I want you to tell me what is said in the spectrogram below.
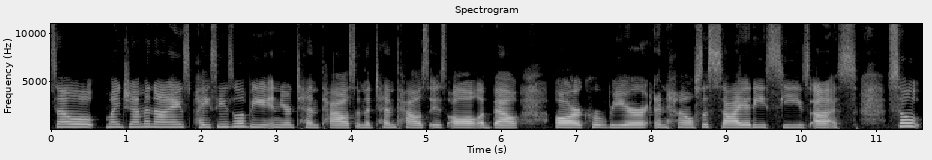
So, my Geminis, Pisces will be in your 10th house, and the 10th house is all about our career and how society sees us. So,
